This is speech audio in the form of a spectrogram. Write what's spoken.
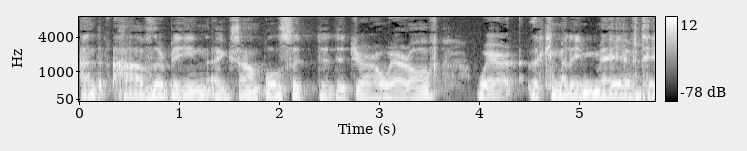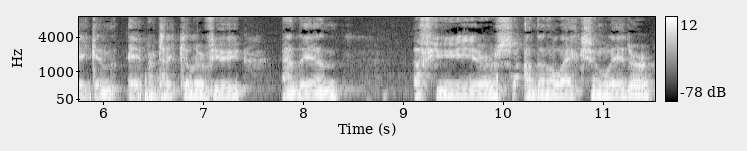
and have there been examples that, that, that you're aware of where the committee may have taken a particular view and then a few years and an election later,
